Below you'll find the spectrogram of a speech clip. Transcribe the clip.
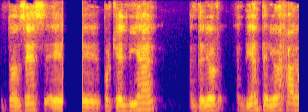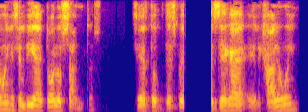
Entonces, eh, porque el día anterior, el día anterior a Halloween es el Día de Todos los Santos, ¿cierto? Después llega el Halloween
